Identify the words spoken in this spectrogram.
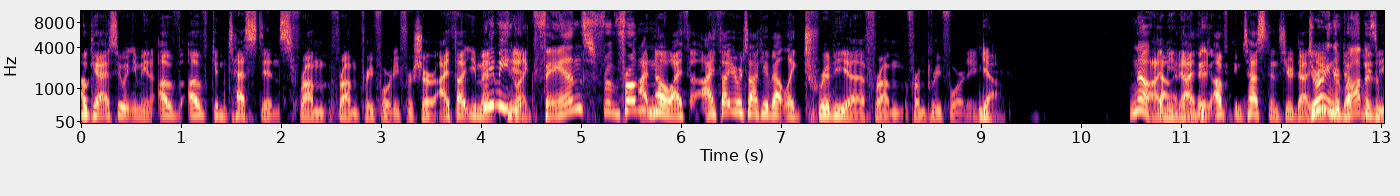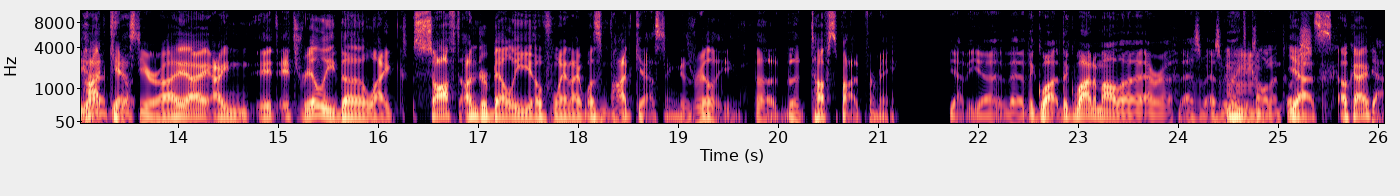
okay, I see what you mean. Of of contestants from from pre 40 for sure. I thought you what do meant you mean, it- like fans from from? I know. I th- I thought you were talking about like trivia from from pre 40. Yeah. No, I No, mean, I uh, think the- of contestants, you're, de- during you're the Rob is a uh, podcast era. I, I, I it, it's really the like soft underbelly of when I wasn't podcasting is really the the tough spot for me. yeah, the uh, the the, Gua- the Guatemala era, as as we like to call it. Mm-hmm. Yes. Okay. Yeah.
